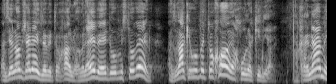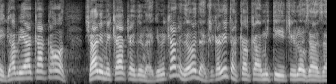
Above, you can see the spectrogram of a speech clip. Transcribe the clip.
אז זה לא משנה אם זה בתוכה או לא, אבל העבד הוא מסתובב, אז רק אם הוא בתוכו יחול הקניין. החנמי, גם נהיה הקרקעות. שאני מקרקע דניידי, מקרקע, זה לא יודע, כשקנית קרקע אמיתית שהיא לא זזה,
